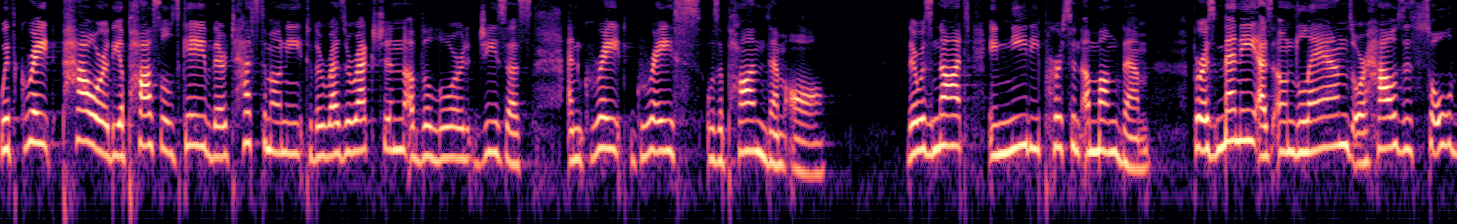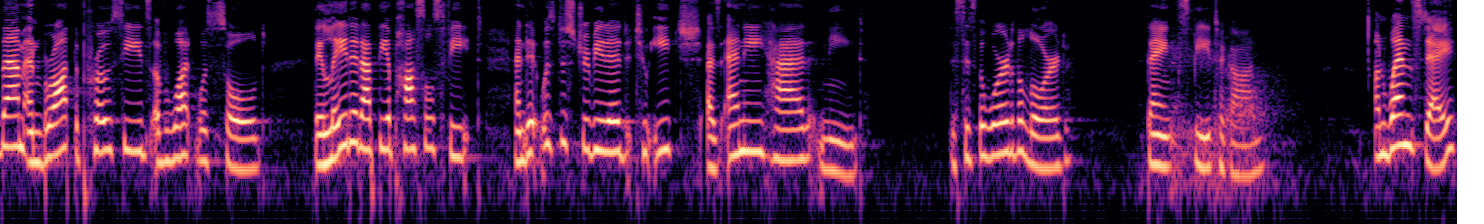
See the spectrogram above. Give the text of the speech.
With great power, the apostles gave their testimony to the resurrection of the Lord Jesus, and great grace was upon them all. There was not a needy person among them, for as many as owned lands or houses sold them and brought the proceeds of what was sold. They laid it at the apostles' feet, and it was distributed to each as any had need. This is the word of the Lord. Thanks be to God. On Wednesday,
